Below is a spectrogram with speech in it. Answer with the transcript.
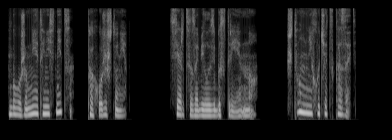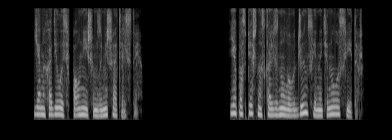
Боже, мне это не снится? Похоже, что нет. Сердце забилось быстрее, но... Что он мне хочет сказать? Я находилась в полнейшем замешательстве. Я поспешно скользнула в джинсы и натянула свитер.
